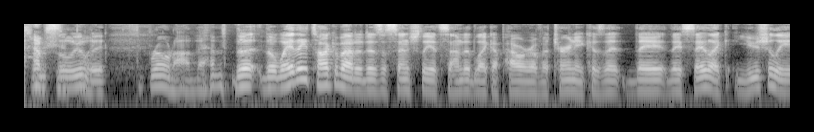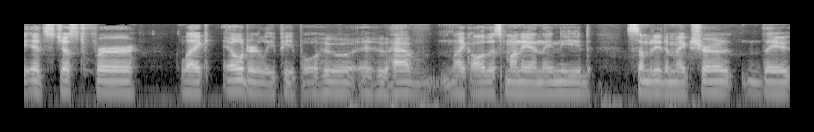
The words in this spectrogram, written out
absolutely like, thrown on them. The the way they talk about it is essentially it sounded like a power of attorney because they, they they say like usually it's just for like elderly people who who have like all this money and they need somebody to make sure they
